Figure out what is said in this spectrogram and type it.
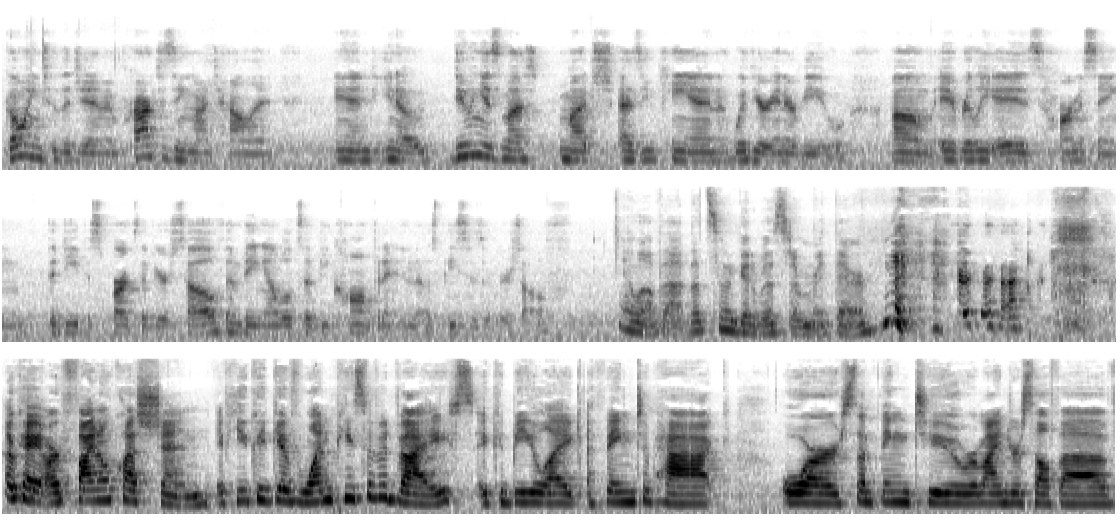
going to the gym and practicing my talent and you know doing as much much as you can with your interview um, it really is harnessing the deepest parts of yourself and being able to be confident in those pieces of yourself I love that. That's some good wisdom right there. okay, our final question. If you could give one piece of advice, it could be like a thing to pack or something to remind yourself of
